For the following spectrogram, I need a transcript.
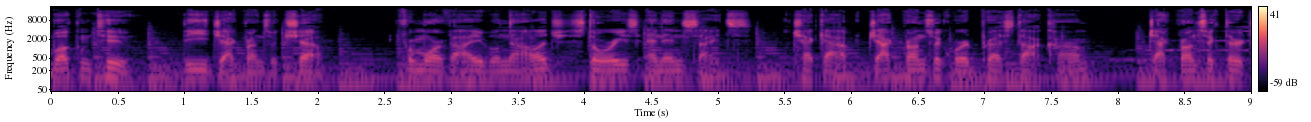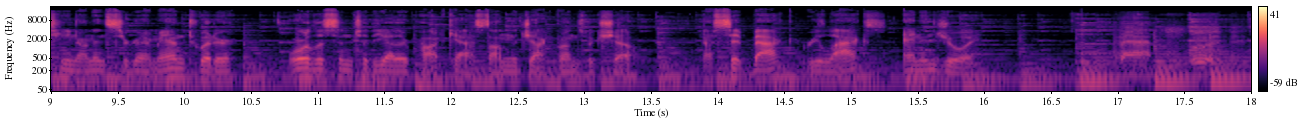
Welcome to The Jack Brunswick Show. For more valuable knowledge, stories, and insights, check out jackbrunswickwordpress.com, jackbrunswick13 on Instagram and Twitter, or listen to the other podcast on The Jack Brunswick Show. Now sit back, relax, and enjoy. That's good.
